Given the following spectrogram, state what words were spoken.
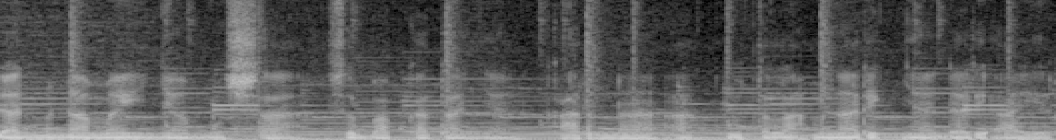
dan menamainya Musa sebab katanya, karena aku telah menariknya dari air.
